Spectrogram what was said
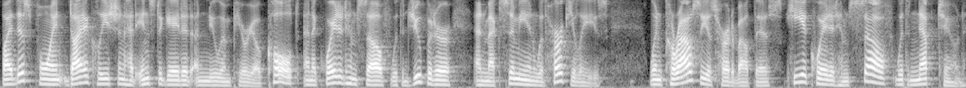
By this point, Diocletian had instigated a new imperial cult and equated himself with Jupiter and Maximian with Hercules. When Carausius heard about this, he equated himself with Neptune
